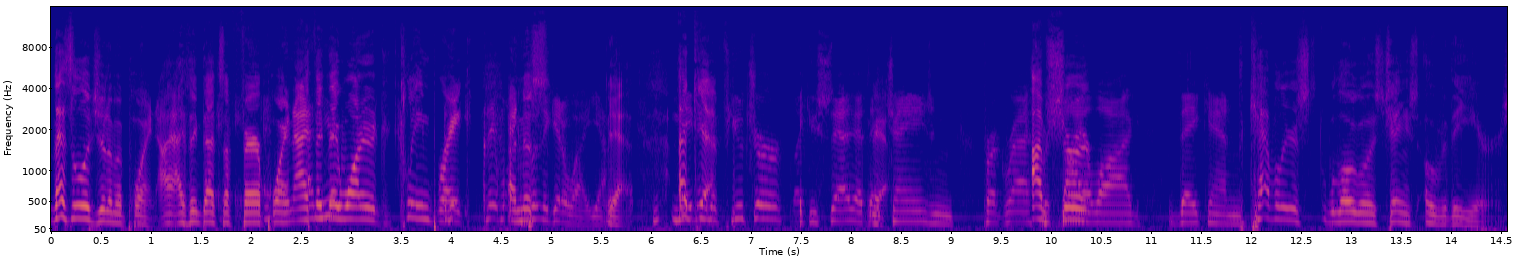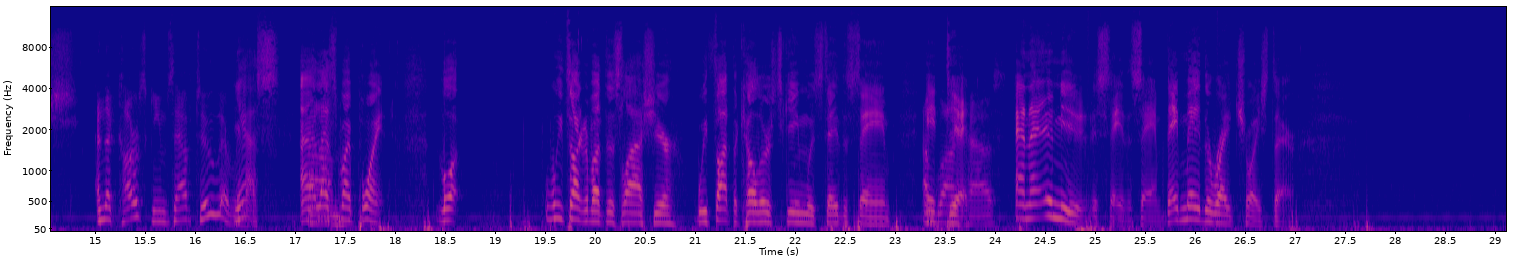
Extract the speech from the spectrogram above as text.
that's a legitimate point. I, I think that's a fair point. I think they wanted a clean break, They want to and completely this, get away. Yeah. yeah, Maybe in the future, like you said, if they Yeah. change and progress I'm sure- dialogue, they can. The Cavaliers logo has changed over the years. And the color schemes have too. Every, Yes, and that's Um, my point. Look, we talked about this last year. We thought the color scheme would stay the same. I'm it glad did, it has. and it needed to stay the same. They made the right choice there.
